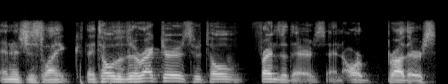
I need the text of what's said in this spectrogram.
and it's just like they told the directors who told friends of theirs and or brothers,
